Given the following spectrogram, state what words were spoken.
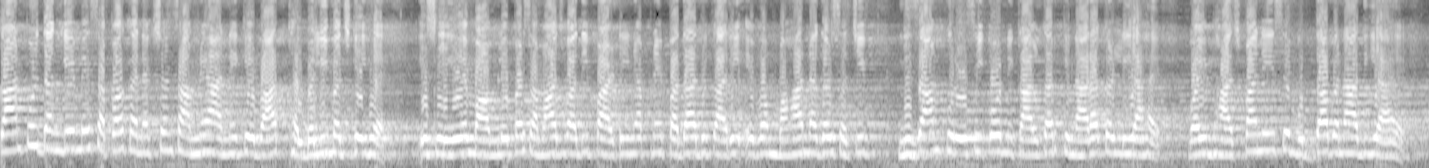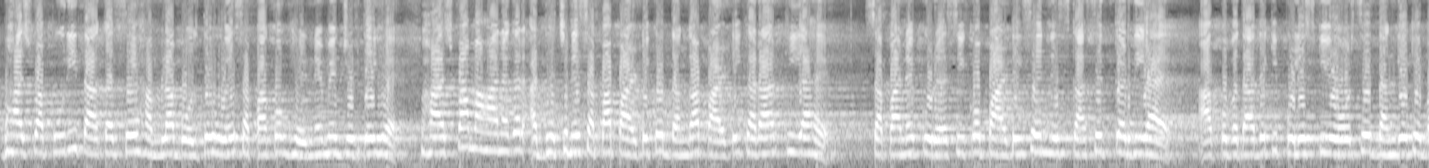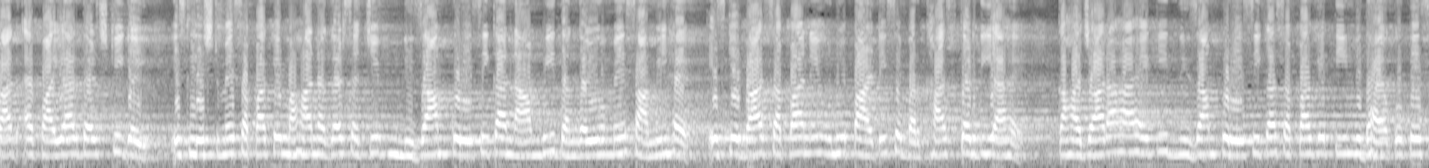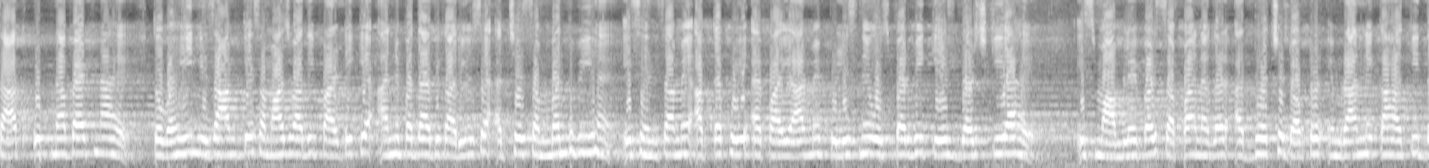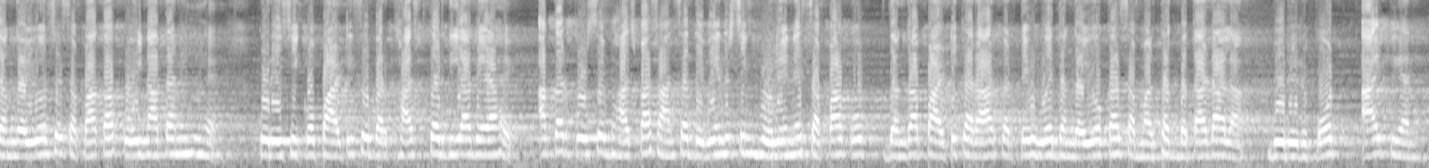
कानपुर दंगे में सपा कनेक्शन सामने आने के बाद खलबली मच गई है। इसलिए मामले पर समाजवादी पार्टी ने अपने पदाधिकारी एवं महानगर सचिव निज़ाम कुरैशी को निकालकर किनारा कर लिया है। वहीं भाजपा ने इसे मुद्दा बना दिया है। भाजपा पूरी ताकत से हमला बोलते हुए सपा को घेरने में जुट गई है। भाजपा महानगर अध्यक्ष ने सपा पार्टी को दंगा पार्टी करार किया है। सपा ने कुरैसी को पार्टी से निष्कासित कर दिया है। आपको बता दें कि पुलिस की ओर से दंगे के बाद एफआईआर दर्ज की गई। इस लिस्ट में सपा के महानगर सचिव निज़ाम कुरैसी का नाम भी दंगइयों में शामिल है। इसके बाद सपा ने उन्हें पार्टी से बर्खास्त कर दिया है। कहा जा रहा है कि निज़ाम कुरेसी का सपा के तीन विधायकों के साथ उठना बैठना है। तो वहीं निज़ाम के समाजवादी पार्टी के अन्य पदाधिकारियों से अच्छे संबंध भी हैं। इस हिंसा में अब तक हुई एफआईआर में पुलिस ने उस पर भी केस दर्ज किया है। इस मामले पर सपा नगर अध्यक्ष डॉक्टर इमरान ने कहा कि दंगाइयों से सपा का कोई नाता नहीं है। कुरेशी को पार्टी से बर्खास्त कर दिया गया है। अकरपुर से भाजपा सांसद देवेंद्र सिंह भोले ने सपा को दंगा पार्टी करार करते हुए दंगाइयों का समर्थक बता डाला। Bureau report, IPN.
